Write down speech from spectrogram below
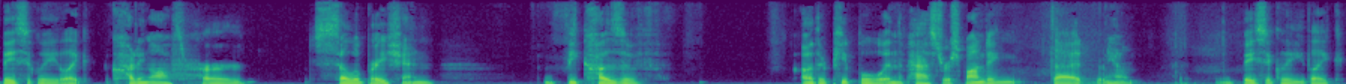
basically like cutting off her celebration because of other people in the past responding that you know basically like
